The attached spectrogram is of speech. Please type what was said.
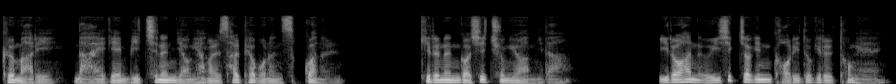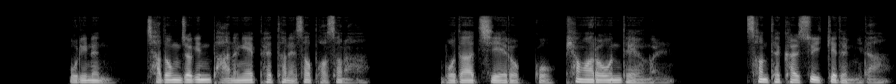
그 말이 나에게 미치는 영향을 살펴보는 습관을 기르는 것이 중요합니다. 이러한 의식적인 거리두기를 통해 우리는 자동적인 반응의 패턴에서 벗어나 보다 지혜롭고 평화로운 대응을 선택할 수 있게 됩니다.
